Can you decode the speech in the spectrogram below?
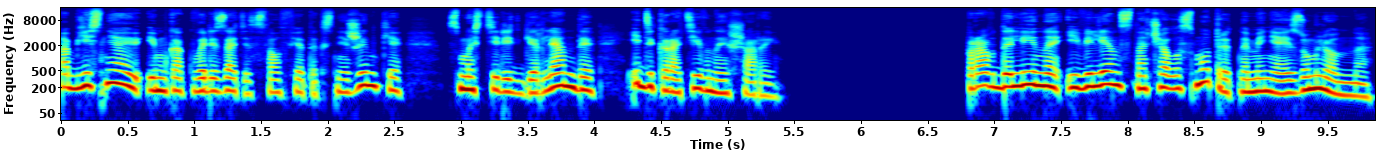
Объясняю им, как вырезать из салфеток снежинки, смастерить гирлянды и декоративные шары. Правда, Лина и Велен сначала смотрят на меня изумленно,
